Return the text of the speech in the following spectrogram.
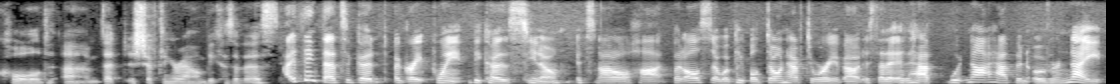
cold um, that is shifting around because of this. I think that's a good, a great point because you know it's not all hot, but also what people don't have to worry about is that it hap- would not happen overnight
